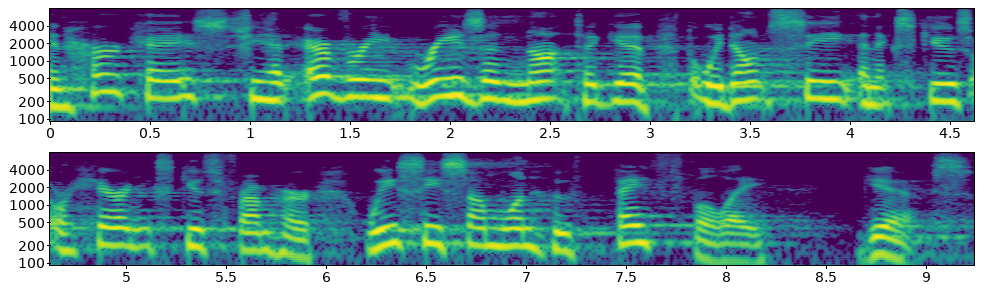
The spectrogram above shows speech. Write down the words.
In her case, she had every reason not to give, but we don't see an excuse or hear an excuse from her. We see someone who faithfully gives.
